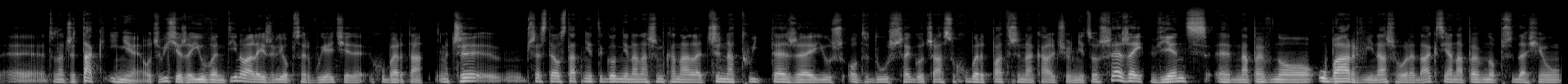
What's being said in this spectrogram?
e, to znaczy tak i nie, oczywiście, że Juventino, ale jeżeli obserwujecie Huberta, czy przez te ostatnie tygodnie na naszym kanale, czy na Twitterze już od dłuższego czasu Hubert patrzy na Calcio nieco szerzej, więc e, na pewno ubarwi naszą redakcję, a na pewno przyda się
